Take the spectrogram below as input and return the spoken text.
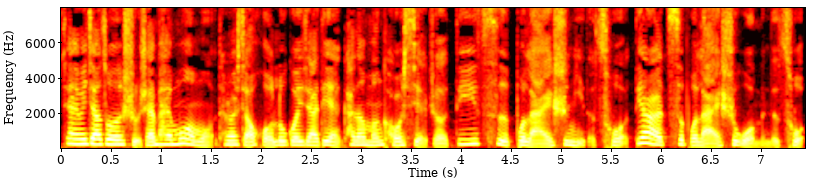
下一位叫做蜀山派默默，他说：“小伙路过一家店，看到门口写着‘第一次不来是你的错，第二次不来是我们的错’。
